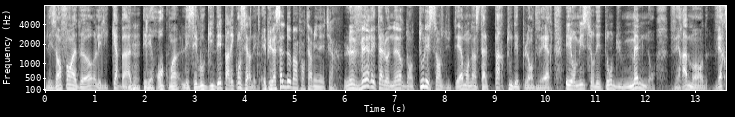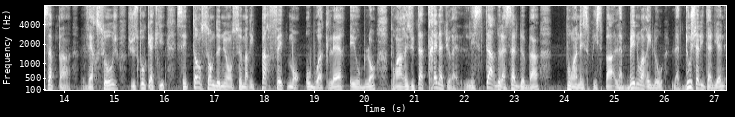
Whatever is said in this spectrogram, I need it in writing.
Les enfants adorent les lits cabanes Mhm. et les recoins. Laissez-vous guider par les concernés. Et puis la salle de bain pour terminer, tiens. Le vert est à l'honneur dans tous les sens du terme. On installe partout des plantes vertes et on mise sur des tons du même nom. Vert amande, vert sapin, vert sauge, jusqu'au kaki. Cet ensemble de nuances marie parfaitement au bois clair et au blanc pour un résultat très naturel. Les stars de la salle de bain pour un esprit spa, la baignoire îlot, la douche à l'italienne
